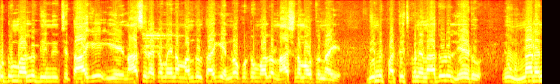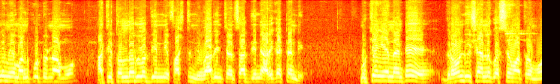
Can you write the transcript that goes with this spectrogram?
కుటుంబాలు దీని నుంచి తాగి ఈ నాసి రకమైన మందులు తాగి ఎన్నో కుటుంబాలు నాశనం అవుతున్నాయి. దీన్ని పట్టించుకునే నాదుడు లేడు. ఉన్నాడని మేము అనుకుంటున్నాము. అతి తొందరలో దీన్ని ఫస్ట్ నివారించండి సార్ దీన్ని అరికట్టండి. ముఖ్యంగా ఏంటంటే గ్రౌండ్ విషయానికి వస్తే మాత్రము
